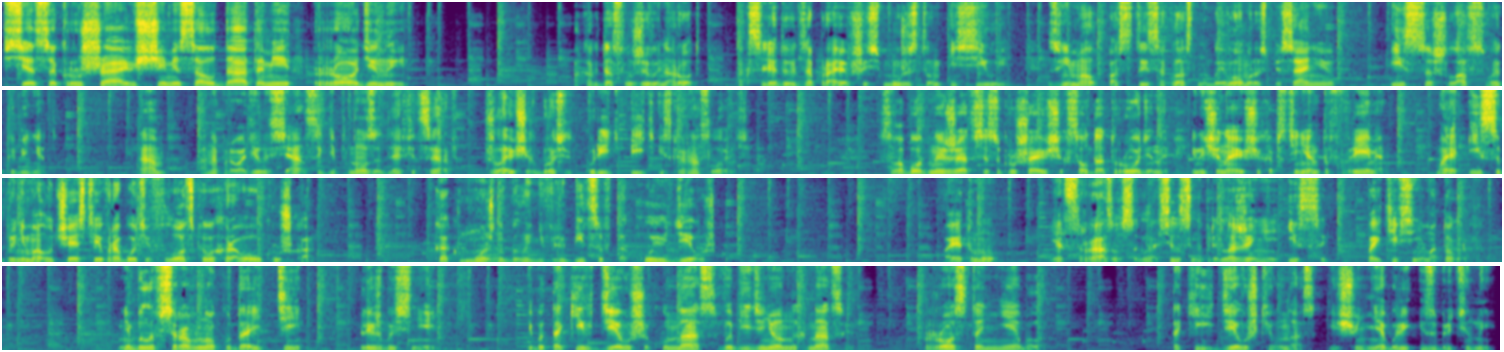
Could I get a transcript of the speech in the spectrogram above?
всесокрушающими солдатами Родины. А когда служивый народ, как следует заправившись мужеством и силой, занимал посты согласно боевому расписанию, Исса шла в свой кабинет. Там она проводила сеансы гипноза для офицеров, желающих бросить курить, пить и сквернословить. Свободное же от всесокрушающих солдат Родины и начинающих абстинентов время, моя Исса принимала участие в работе флотского хорового кружка. Как можно было не влюбиться в такую девушку? Поэтому я сразу согласился на предложение Иссы пойти в синематограф. Мне было все равно, куда идти, лишь бы с ней. Ибо таких девушек у нас в Объединенных Нациях просто не было. Такие девушки у нас еще не были изобретены.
